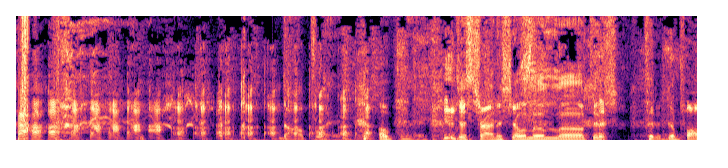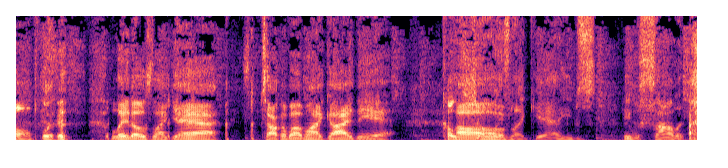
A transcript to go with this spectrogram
no, I'm playing. I'm playing. Just trying to show a little love to, the- to the DePaul player. Leto's like, yeah, talk about my guy there. Coach Um, Joey's like, yeah, he was he was solid.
